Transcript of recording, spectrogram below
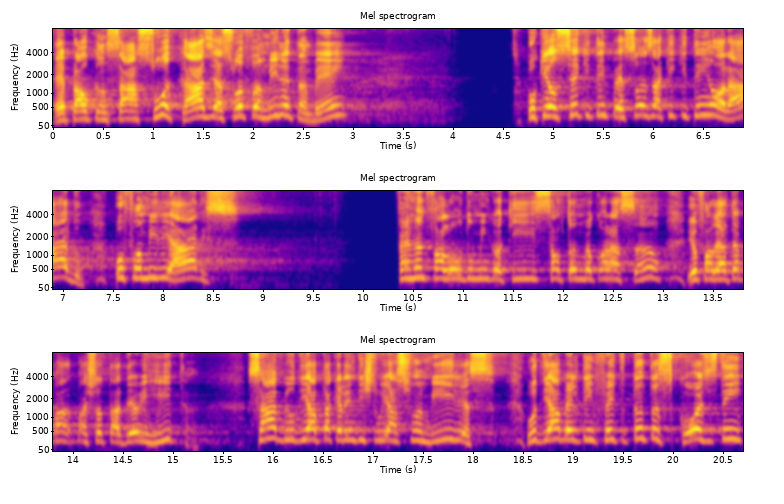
é para alcançar a sua casa e a sua família também. Porque eu sei que tem pessoas aqui que têm orado por familiares. Fernando falou um domingo aqui, saltou no meu coração. Eu falei até para o pastor Tadeu e Rita. Sabe, o diabo está querendo destruir as famílias. O diabo ele tem feito tantas coisas, tem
